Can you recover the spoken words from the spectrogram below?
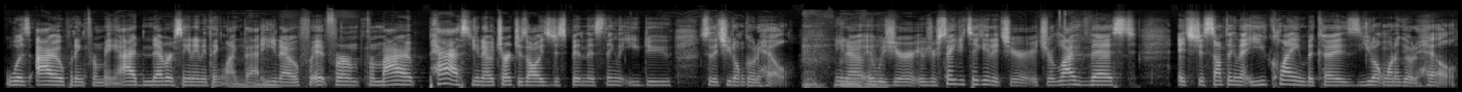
was eye opening for me. I had never seen anything like that. You mm-hmm. know, for it, from from my past, you know, church has always just been this thing that you do so that you don't go to hell. You know, it mm-hmm. was your it was your safety ticket. It's your it's your life vest. It's just something that you claim because you don't want to go to hell.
